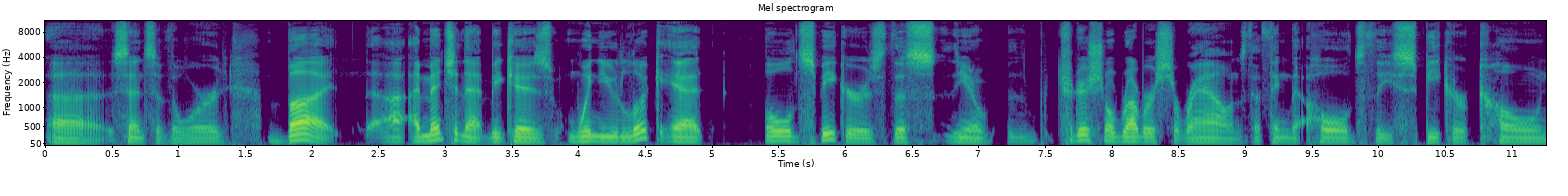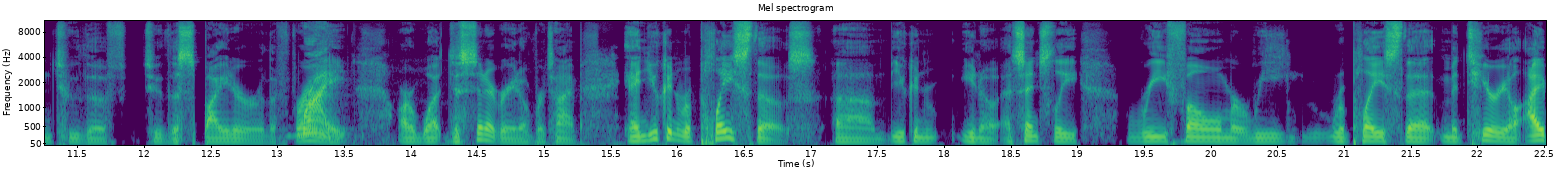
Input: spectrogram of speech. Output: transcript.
uh, sense of the word. But uh, I mention that because when you look at old speakers, this you know traditional rubber surrounds, the thing that holds the speaker cone to the to the spider or the frame, Right. are what disintegrate over time, and you can replace those. Um, you can you know essentially refoam or re replace the material. I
